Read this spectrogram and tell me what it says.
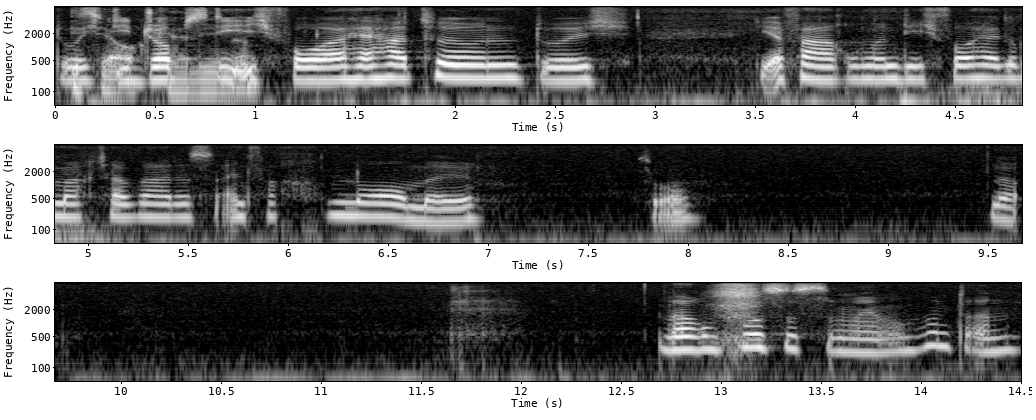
durch ja die Jobs, die ne? ich vorher hatte und durch die Erfahrungen, die ich vorher gemacht habe, war das einfach normal. So. Warum pustest du meinem Hund an?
